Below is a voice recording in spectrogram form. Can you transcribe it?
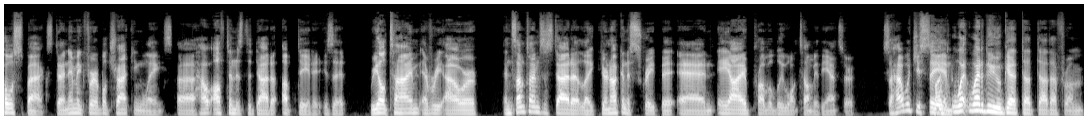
postbacks, dynamic variable tracking links? Uh, how often is the data updated? Is it real time every hour. And sometimes this data, like you're not going to scrape it, and AI probably won't tell me the answer. So how would you say? in, where, where, do you get that data from?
